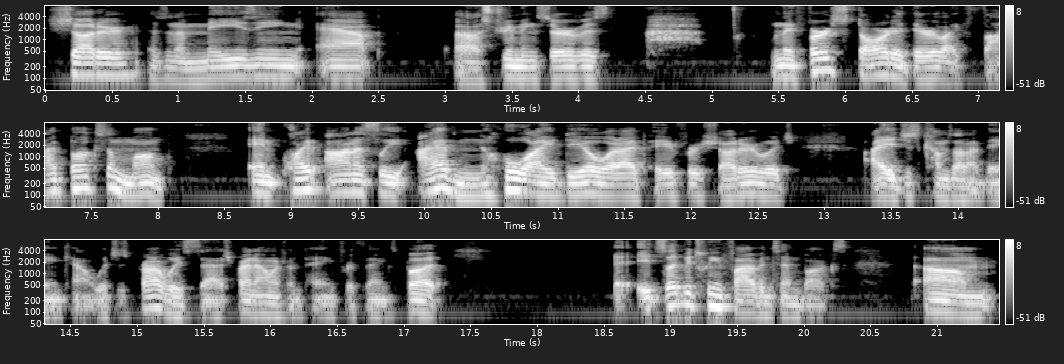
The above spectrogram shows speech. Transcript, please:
Shudder is an amazing app, uh, streaming service. When they first started, they were like five bucks a month and quite honestly, I have no idea what I pay for Shudder, which I it just comes out of my bank account, which is probably sad. It's probably not how much I'm paying for things, but it's like between five and ten bucks. Um,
